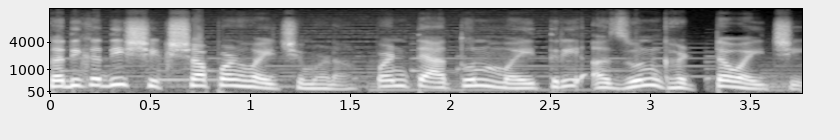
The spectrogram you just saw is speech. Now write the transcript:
कधी कधी शिक्षा पण व्हायची म्हणा पण त्यातून मैत्री अजून घट्ट व्हायची.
